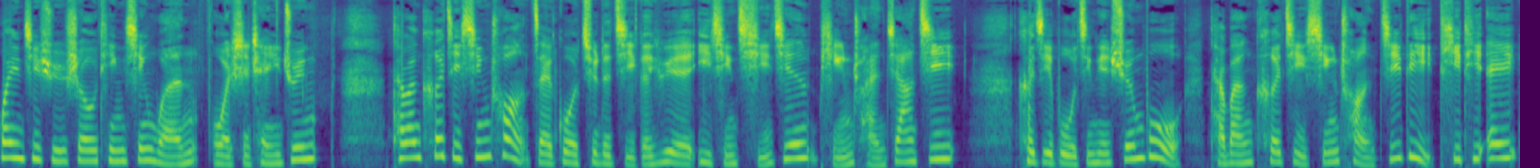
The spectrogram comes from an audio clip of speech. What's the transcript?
欢迎继续收听新闻，我是陈怡君。台湾科技新创在过去的几个月疫情期间频传加机。科技部今天宣布，台湾科技新创基地 TTA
